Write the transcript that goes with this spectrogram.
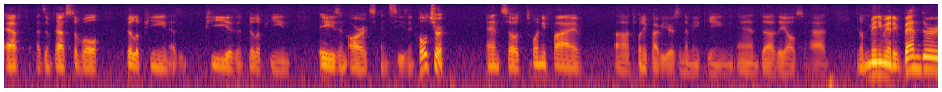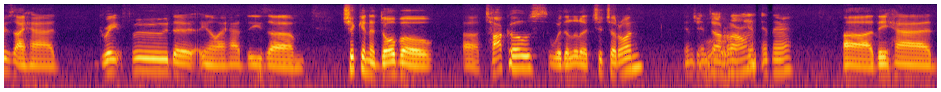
F as in festival, Philippine as in P as in Philippine, A's in arts, and C's in culture. And so 25, uh, 25 years in the making. And uh, they also had, you know, many, many vendors. I had great food. Uh, you know, I had these um, chicken adobo uh, tacos with a little chicharron in, in, in, in there. Uh, they had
